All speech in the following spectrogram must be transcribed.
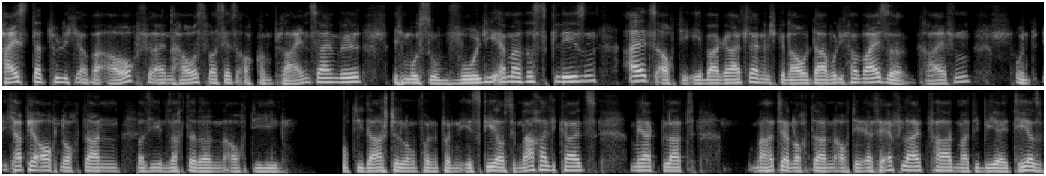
Heißt natürlich aber auch für ein Haus, was jetzt auch compliant sein will, ich muss sowohl die MRISC lesen als auch die EBA-Guideline, nämlich genau da, wo die Verweise greifen. Und ich habe ja auch noch dann, was ich eben sagte, dann auch die, auch die Darstellung von, von ESG aus dem Nachhaltigkeitsmerkblatt. Man hat ja noch dann auch den RTF-Leitfaden, man hat die BIT, also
